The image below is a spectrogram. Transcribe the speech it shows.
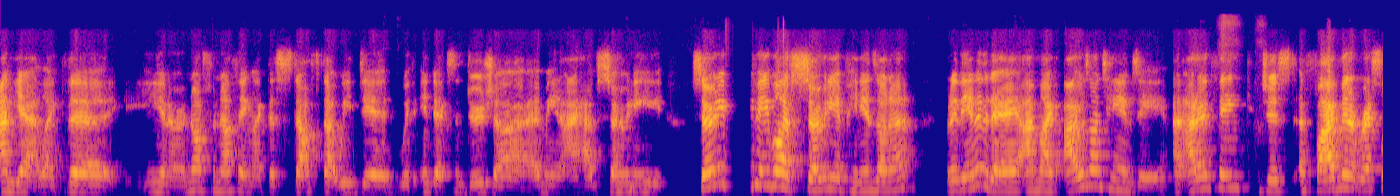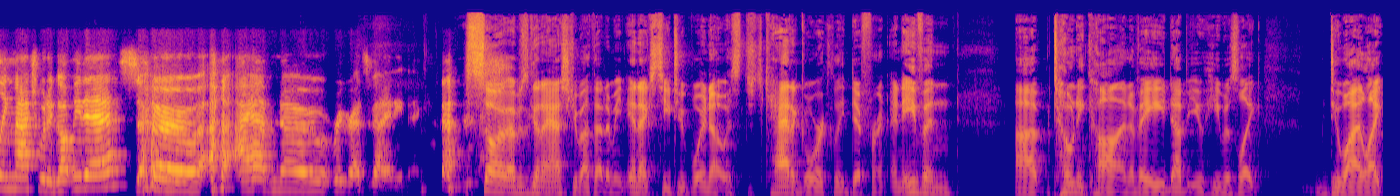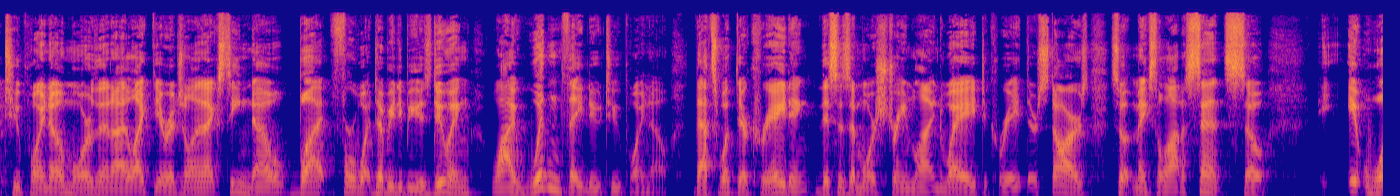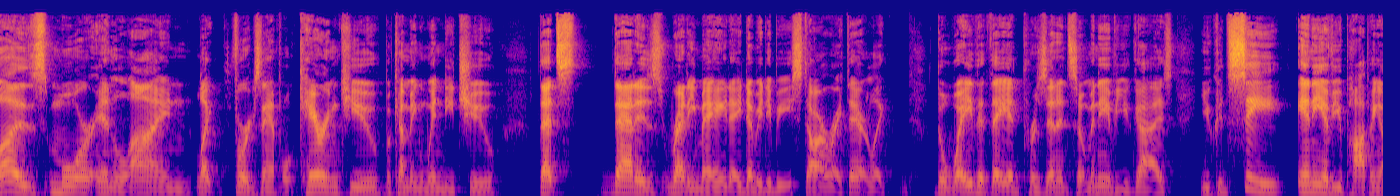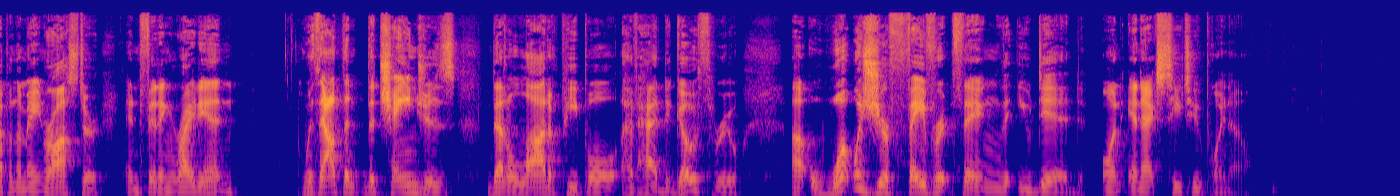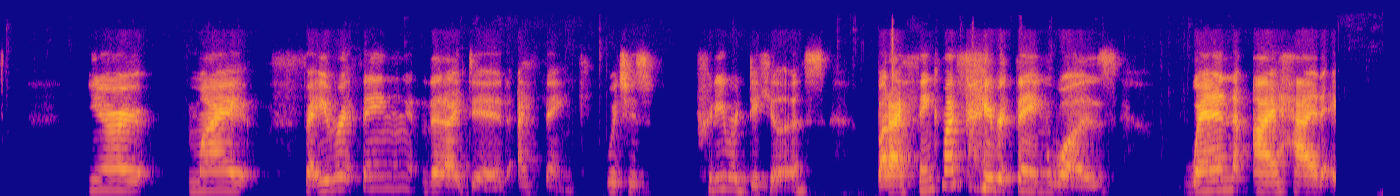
and yeah, like the you know, not for nothing, like the stuff that we did with Index and Duja. I mean, I have so many, so many people have so many opinions on it. But at the end of the day, I'm like, I was on TMZ, and I don't think just a five minute wrestling match would have got me there. So I have no regrets about anything. so I was going to ask you about that. I mean, NXT 2.0 is just categorically different. And even uh, Tony Khan of AEW, he was like, do I like 2.0 more than I like the original NXT? No. But for what WWE is doing, why wouldn't they do 2.0? That's what they're creating. This is a more streamlined way to create their stars, so it makes a lot of sense. So it was more in line, like for example, Karen Q becoming Wendy Choo. That's that is ready made a WWE star right there. Like the way that they had presented so many of you guys, you could see any of you popping up on the main roster and fitting right in without the the changes that a lot of people have had to go through. Uh, what was your favorite thing that you did on NXT 2.0? You know, my favorite thing that I did, I think, which is pretty ridiculous, but I think my favorite thing was when I had a.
